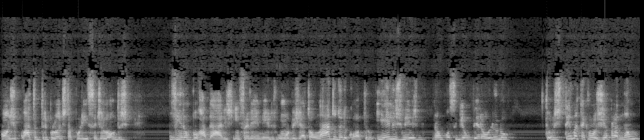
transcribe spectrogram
onde quatro tripulantes da polícia de Londres viram por radares infravermelhos um objeto ao lado do helicóptero e eles mesmos não conseguiam ver a olho nu. Então, eles têm uma tecnologia para não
